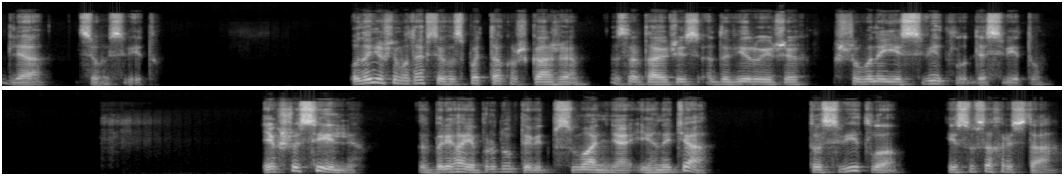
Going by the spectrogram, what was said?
для цього світу. У нинішньому тексті Господь також каже, звертаючись до віруючих, що вони є світло для світу. Якщо сіль вберігає продукти від псування і гниття, то світло Ісуса Христа,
